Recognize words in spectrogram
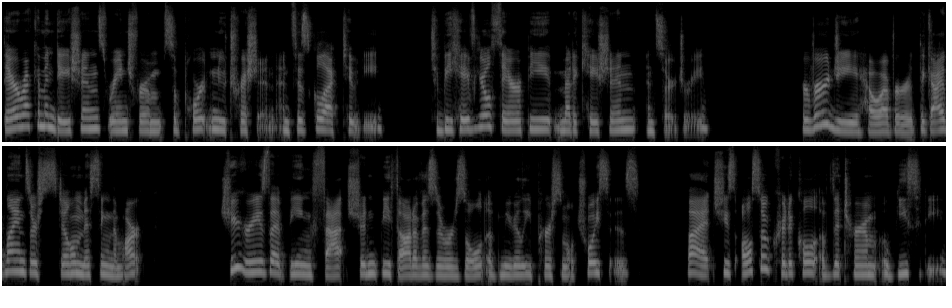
Their recommendations range from support nutrition and physical activity to behavioral therapy, medication, and surgery. For Virgie, however, the guidelines are still missing the mark. She agrees that being fat shouldn't be thought of as a result of merely personal choices, but she's also critical of the term obesity.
